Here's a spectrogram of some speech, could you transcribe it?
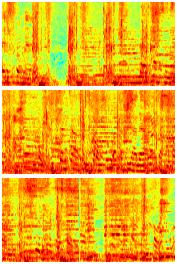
กองพันศูนสนามที่เก้าจัดจ่าศูนย์ต่อสู้อากาศยานและรักษาฝั่งโดยราชการต่อไปจัดจ่าศูนย์ต่อสู้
